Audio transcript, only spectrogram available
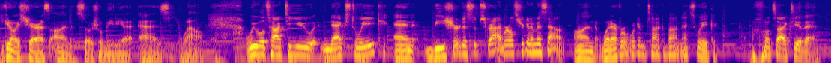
you can always share us on social media as well. We will talk to you next week, and be sure to subscribe, or else you're going to miss out on whatever we're going to talk about next week. We'll talk to you then.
